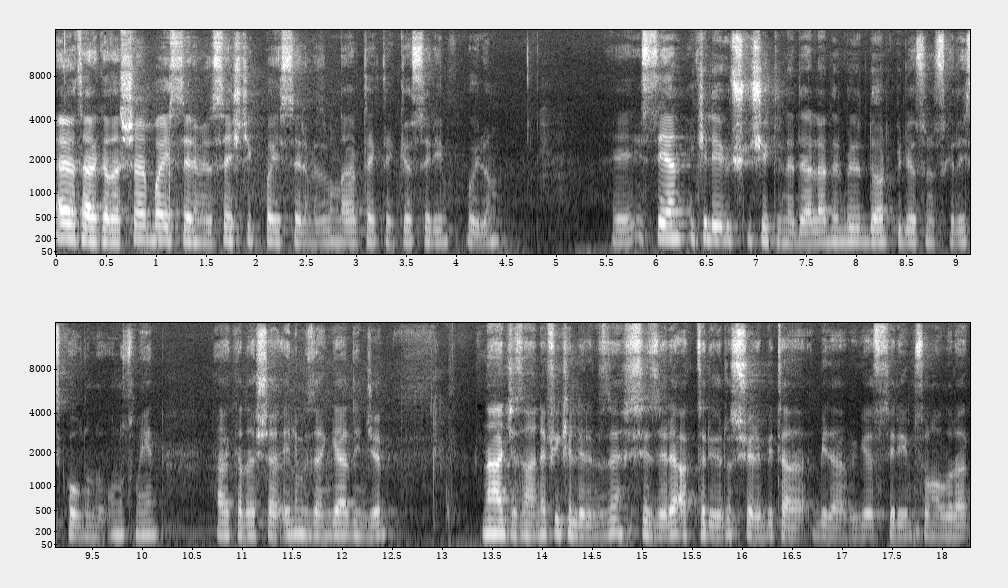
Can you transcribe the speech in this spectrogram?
Evet arkadaşlar bahislerimizi seçtik. Bahislerimizi bunları tek tek göstereyim. Buyurun. Ee, isteyen ikili üçlü şeklinde değerlendirebilir. 4 biliyorsunuz ki risk olduğunu unutmayın. Arkadaşlar elimizden geldiğince nacizane fikirlerimizi sizlere aktarıyoruz. Şöyle bir daha bir daha bir göstereyim. Son olarak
